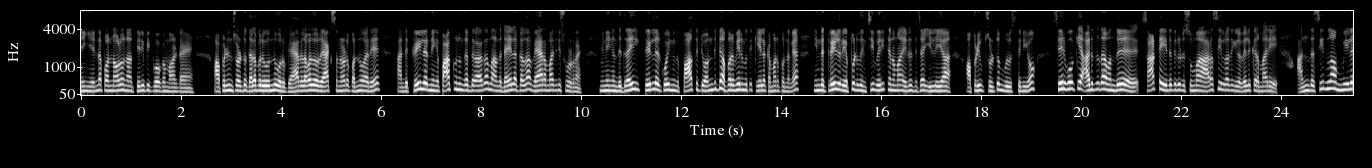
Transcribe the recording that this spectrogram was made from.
நீங்க என்ன பண்ணாலும் நான் திருப்பி போக மாட்டேன். அப்படின்னு சொல்லிட்டு தளபதி வந்து ஒரு வேற லெவல் ஒரு ஆக்ஷனோட பண்ணுவாரு. அந்த ட்ரெய்லர் நீங்க பார்க்கணுங்கிறதுக்காக தான் நான் அந்த டைலாக் எல்லாம் வேற மாதிரி சொல்றேன். நீங்க இந்த ட்ரை ட்ரெய்லர் போய் நீங்க பார்த்துட்டு வந்துட்டு அப்புறம் வீரமுத்து கீழே கமெண்ட் பண்ணுங்க. இந்த ட்ரெய்லர் எப்படி இருந்துச்சு? வெறித்தனமா இருந்துச்சா? இல்லையா? அப்படின்னு சொல்லிட்டு உங்களுக்கு தெரியும். சரி ஓகே அடுத்ததான் வந்து சாட்டை எடுத்துக்கிட்டு சும்மா அரசியல்வாதிகளை வெளுக்கிற மாதிரி அந்த சீன்லாம் உண்மையில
